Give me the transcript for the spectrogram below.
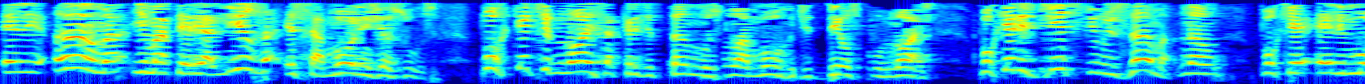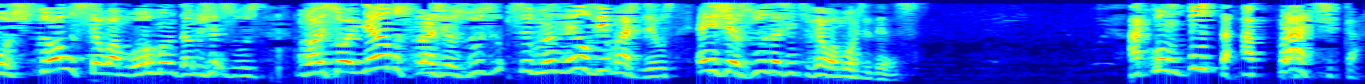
Ele ama e materializa esse amor em Jesus. Por que, que nós acreditamos no amor de Deus por nós? Porque ele disse que nos ama? Não. Porque ele mostrou o seu amor mandando Jesus. Nós olhamos para Jesus e não precisamos nem ouvir mais Deus. Em Jesus a gente vê o amor de Deus. A conduta, a prática,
